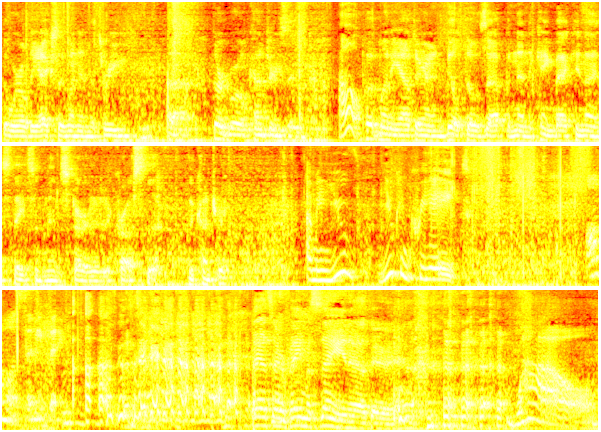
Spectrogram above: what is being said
the world. He actually went into three uh, third world countries and Oh, put money out there and built those up, and then they came back to the United States and then started it across the, the country. I mean, you you can create. Almost anything. That's our famous saying out there. yeah. Wow.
